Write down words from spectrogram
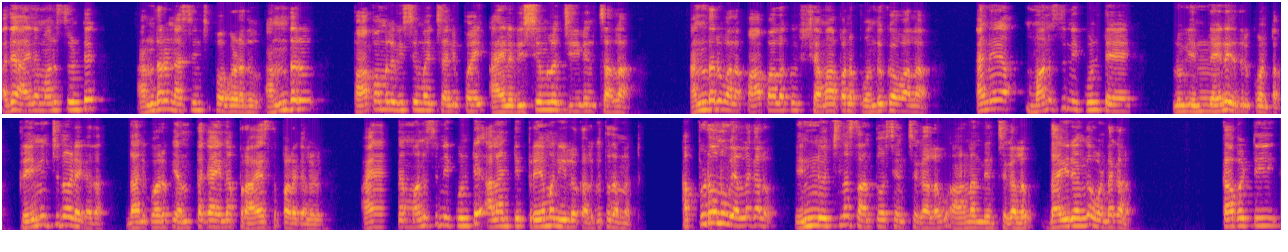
అదే ఆయన మనసు ఉంటే అందరూ నశించిపోకూడదు. అందరూ పాపముల విషయమై చనిపోయి ఆయన విషయంలో జీవించాలా? అందరూ వాళ్ళ పాపాలకు క్షమాపణ పొందుకోవాలా? అనే మనసు నీకుంటే నువ్వు ఎన్నైనా ఎదుర్కొంటావు. ప్రేమించినోడే కదా దాని కొరకు ఎంతగా అయినా ప్రయాసపడగలడు. ఆయన మనసు నీకుంటే అలాంటి ప్రేమ నీలో కలుగుతుంది అన్నట్టు. అప్పుడు నువ్వు వెళ్ళగలవు. ఎన్ని వచ్చినా సంతోషించగలవు ఆనందించగలవు ధైర్యంగా ఉండగలవు. కాబట్టి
